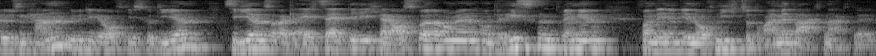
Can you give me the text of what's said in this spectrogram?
lösen kann, über die wir oft diskutieren. Sie wird uns aber gleichzeitig Herausforderungen und Risiken bringen, von denen wir noch nicht zu träumen wagten aktuell.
